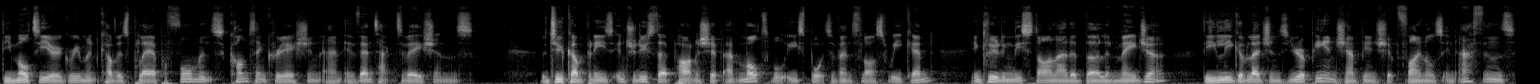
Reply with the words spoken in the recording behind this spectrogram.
The multi year agreement covers player performance, content creation, and event activations. The two companies introduced their partnership at multiple esports events last weekend, including the StarLadder Berlin Major, the League of Legends European Championship Finals in Athens,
